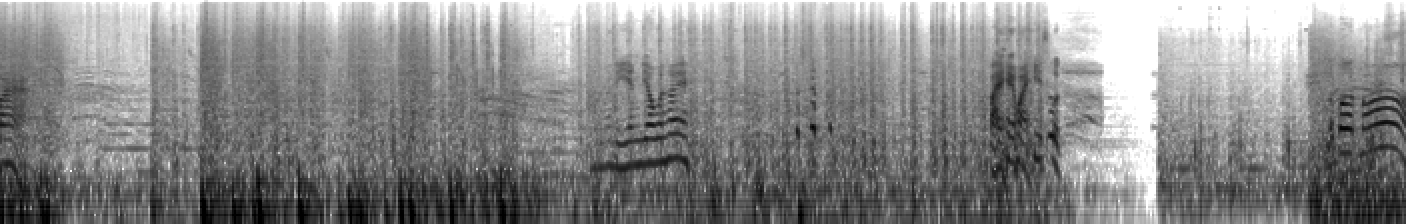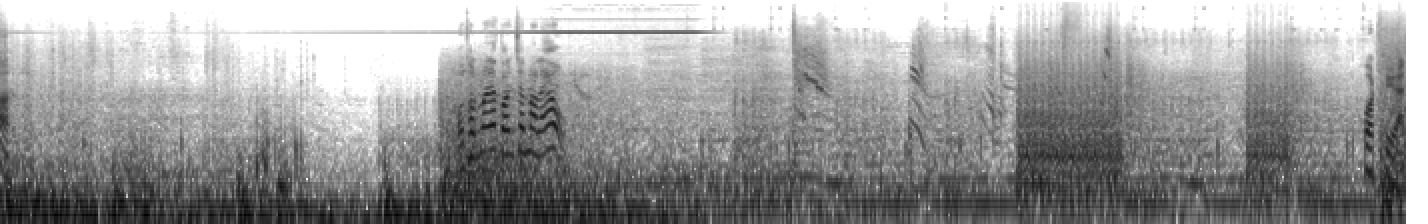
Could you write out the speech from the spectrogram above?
อะ หนีอย่างเดียวไปเฮ้ย ไปให้ไวที่สุด ระเบิดมาอดทนไว้นะตอนฉันมาแล้ว โคตรเถื่อน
